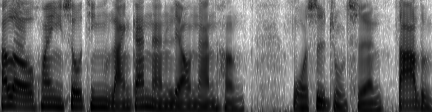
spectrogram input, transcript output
Hello，欢迎收听《栏杆男聊南横》，我是主持人达鲁。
